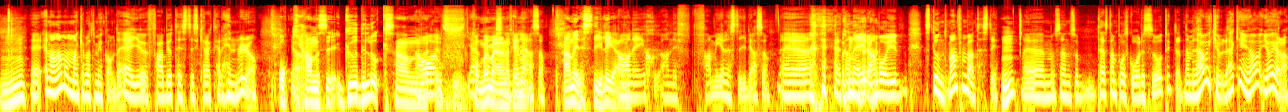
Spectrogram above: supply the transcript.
Mm. Eh, En annan man man kan prata mycket om, det är ju Fabio Testis karaktär Henry då. Och Ja. hans good looks han Ja, eh, uff, kommer med i den här han är, filmen. alltså. Han är stilig. Ja, han är, han är fan mer än stilig alltså. Han är ju. Han var ju stuntman från början, Testi. Mm. Eh, sen så testade han på skådis och tyckte att Nej, men det här var kul, det här kan jag, jag göra.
